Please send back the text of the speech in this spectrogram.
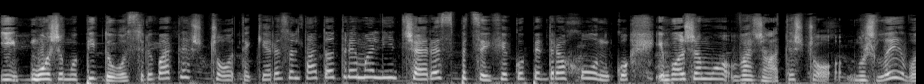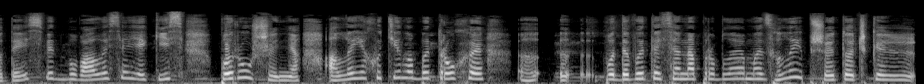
і можемо підозрювати, що такі результати отримані через специфіку підрахунку, і можемо вважати, що можливо десь відбувалися якісь порушення. Але я хотіла би трохи е, е, подивитися на проблеми з глибшої точки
